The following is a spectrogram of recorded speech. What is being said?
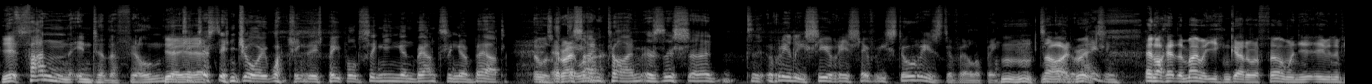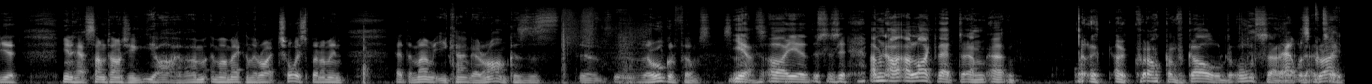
Yes. Fun into the film Yeah, that yeah, you yeah. just enjoy watching these people singing and bouncing about. It was at great, the same time as this uh, really serious, heavy story is developing. Mm-hmm. No, I agree. Amazing. And like at the moment, you can go to a film, and you, even if you, you know, how sometimes you, oh, am, I making the right choice? But I mean, at the moment, you can't go wrong because they're all good films. So Yeah. Oh, yeah. This is it. I mean, I, I like that. Um, um, a, a crock of gold. Also, That was That's a- great.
